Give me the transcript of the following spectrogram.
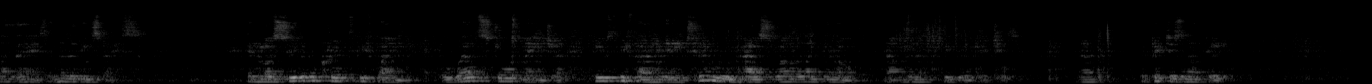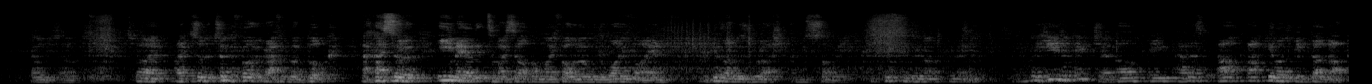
like theirs, in the living space. In the most suitable crib to be found, the well-stored manger, he was to be found in a two-room house rather like their own. Now I'm going to give you the pictures. Now, the pictures are not good. Told you so. So I, I sort of took a photograph of a book and I sort of emailed it to myself on my phone over the Wi-Fi and because I was rushed. I'm sorry. Not. But here's a picture of a palace ar- archaeologically dug up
